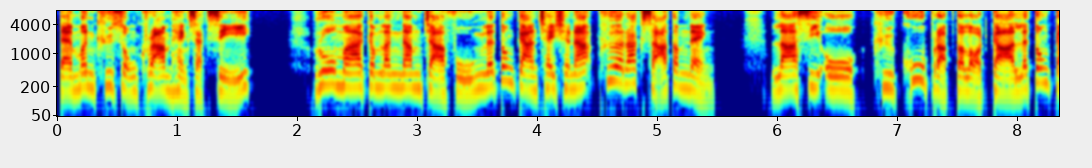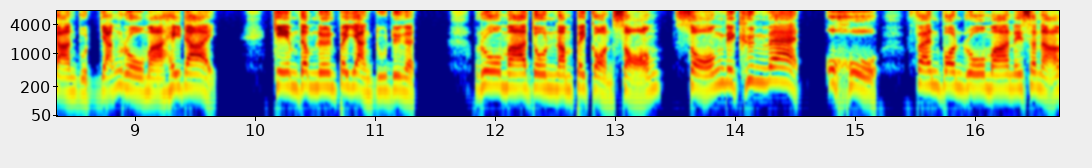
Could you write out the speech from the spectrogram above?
แต่มันคือสงครามแห่งศักดิ์ศรีโรมากำลังนำจ่าฝูงและต้องการชัยชนะเพื่อรักษาตำแหน่ง ลาซิโอ คือคู่ปรับตลอดการและต้องการบุดยั้งโรมาให้ได้ เกมดำเนินไปอย่างดูเดือด โรมาโดนนำไปก่อน 2 2 ในครึ่งแรก โอ้โห แฟนบอลโรมาในสนาม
